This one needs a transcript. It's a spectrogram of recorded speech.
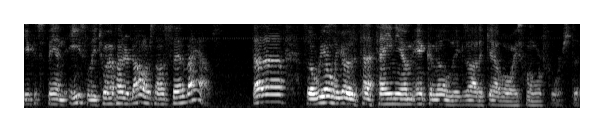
you could spend easily $1,200 on a set of valves. Ta-da! So we only go to titanium, Inconel, and exotic alloys when we're forced to.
